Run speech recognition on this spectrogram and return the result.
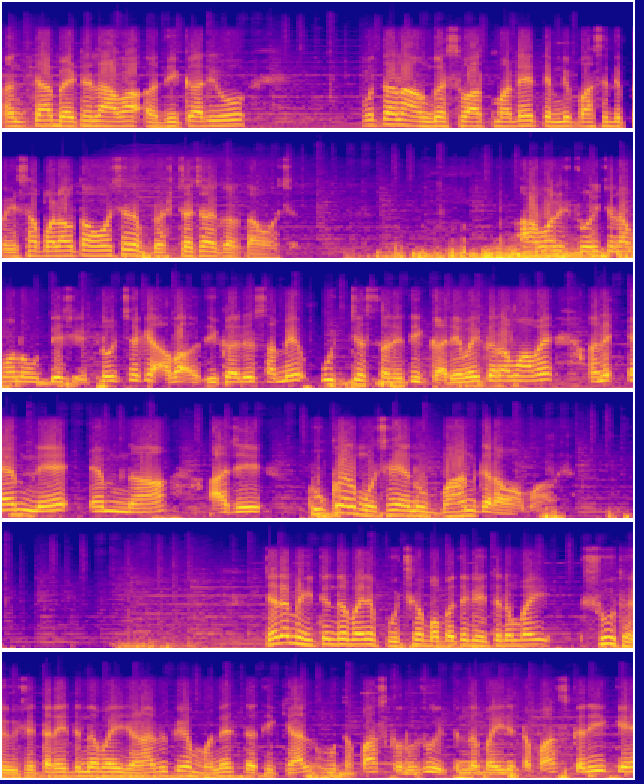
અને ત્યાં બેઠેલા આવા અધિકારીઓ પોતાના અંગત સ્વાર્થ માટે તેમની પાસેથી પૈસા પડાવતા હોય છે અને ભ્રષ્ટાચાર કરતા હોય છે. અમારી સ્ટોરી ચલાવવાનો ઉદ્દેશ એટલો જ છે કે આવા અધિકારીઓ સામે ઉચ્ચ સ્તરેથી કાર્યવાહી કરવામાં આવે અને એમને એમના આ જે કુકર્મો છે એનું ભાન કરાવવામાં આવે. જ્યારે મેં હિતેન્દ્રભાઈને પૂછ્યા બાબતે કે હિતેન્દ્રભાઈ, શું થયું છે? ત્યારે હિતેન્દ્રભાઈએ જણાવ્યું કે મને જ નથી ખ્યાલ, હું તપાસ કરું છું. હિતેન્દ્રભાઈએ તપાસ કરી કે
